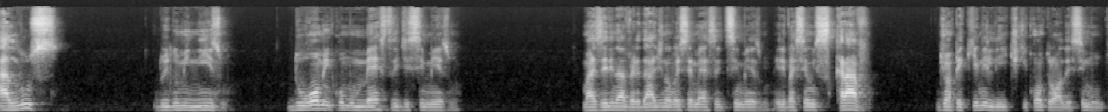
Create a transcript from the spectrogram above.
à luz do iluminismo, do homem como mestre de si mesmo. Mas ele, na verdade, não vai ser mestre de si mesmo. Ele vai ser um escravo de uma pequena elite que controla esse mundo.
